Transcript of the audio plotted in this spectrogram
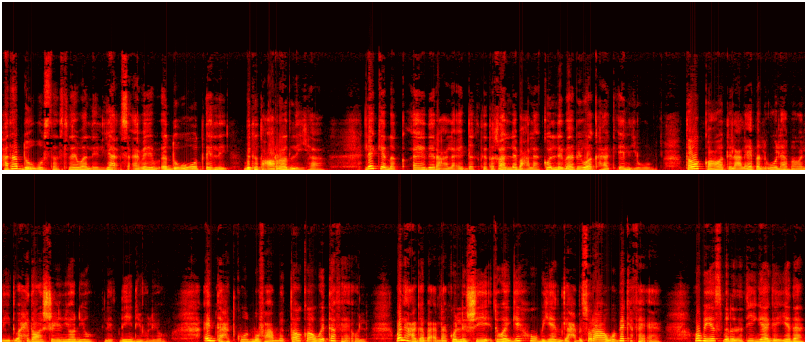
هتبدو مستسلما لليأس أمام الضغوط اللي بتتعرض ليها. لكنك قادر على إنك تتغلب على كل ما بيواجهك اليوم. توقعات العلامة الأولى مواليد 21 يونيو ل 2 يوليو. انت هتكون مفعم بالطاقة والتفاؤل؟ ولا عجب أن كل شيء تواجهه بينجح بسرعة وبكفاءة. وبيثمر نتيجة جيدة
